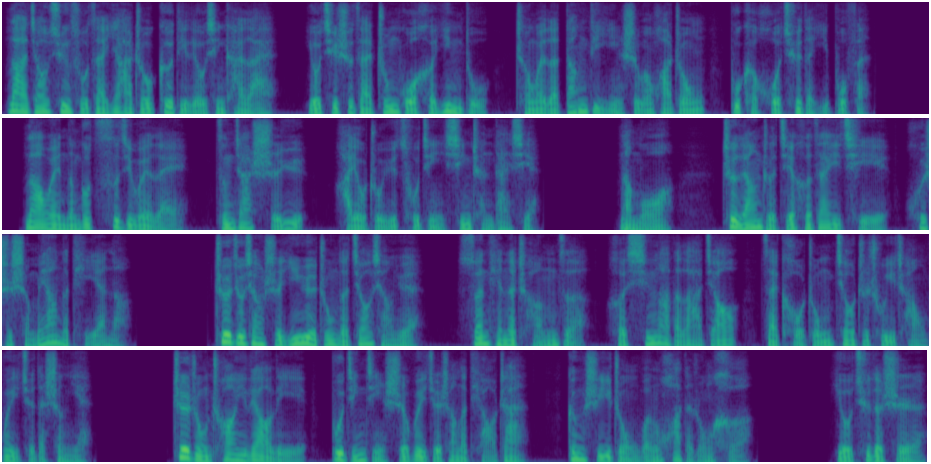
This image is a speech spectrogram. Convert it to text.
辣椒迅速在亚洲各地流行开来。尤其是在中国和印度，成为了当地饮食文化中不可或缺的一部分。辣味能够刺激味蕾，增加食欲，还有助于促进新陈代谢。那么，这两者结合在一起会是什么样的体验呢？这就像是音乐中的交响乐，酸甜的橙子和辛辣的辣椒在口中交织出一场味觉的盛宴。这种创意料理不仅仅是味觉上的挑战，更是一种文化的融合。有趣的是，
